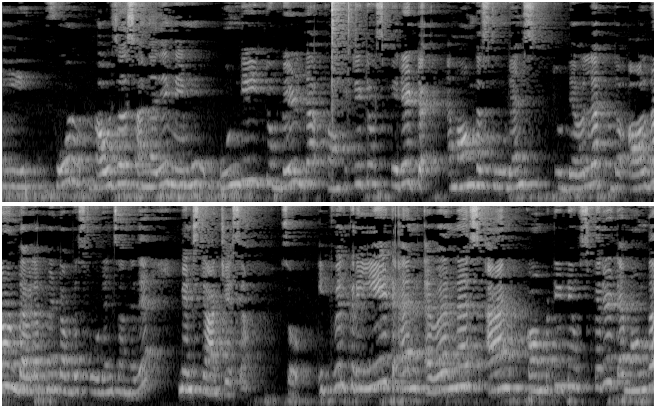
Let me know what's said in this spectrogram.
ఈ ఫోర్ హౌజెస్ అన్నది మేము only to build the competitive spirit among the students to develop the all round development of the students అన్నది మేము స్టార్ట్ చేసాం so it will create an awareness and competitive spirit among the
